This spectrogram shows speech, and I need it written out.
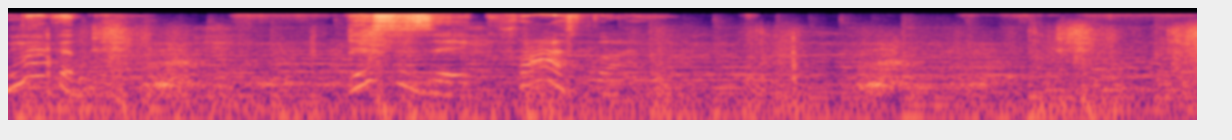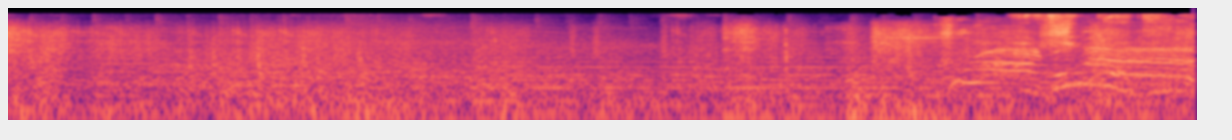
Look at that. This is a crossfire. I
